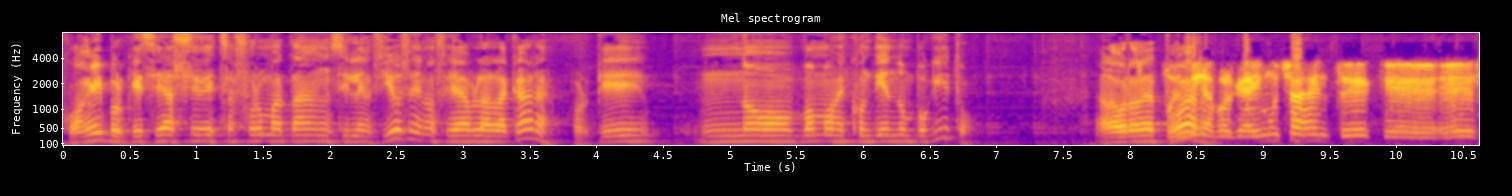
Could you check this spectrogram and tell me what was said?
Juan, ¿y por qué se hace de esta forma tan silenciosa y no se habla a la cara? ¿Por qué nos vamos escondiendo un poquito? A la hora de actuar? Pues mira, porque hay mucha gente que es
